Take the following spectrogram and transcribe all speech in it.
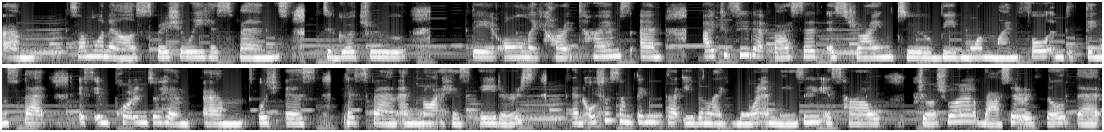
um, someone else, especially his fans, to go through their own like hard times. And I could see that Bassett is trying to be more mindful into things that is important to him, um, which is his fan and not his haters. And also something that even like more amazing is how Joshua Bassett revealed that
